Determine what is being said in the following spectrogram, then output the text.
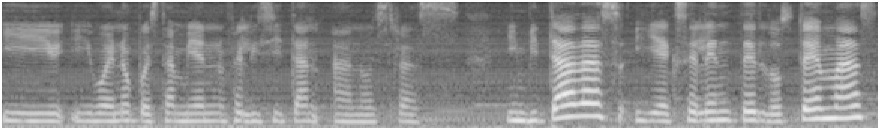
Y, y bueno, pues también felicitan a nuestras invitadas y excelentes los temas.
